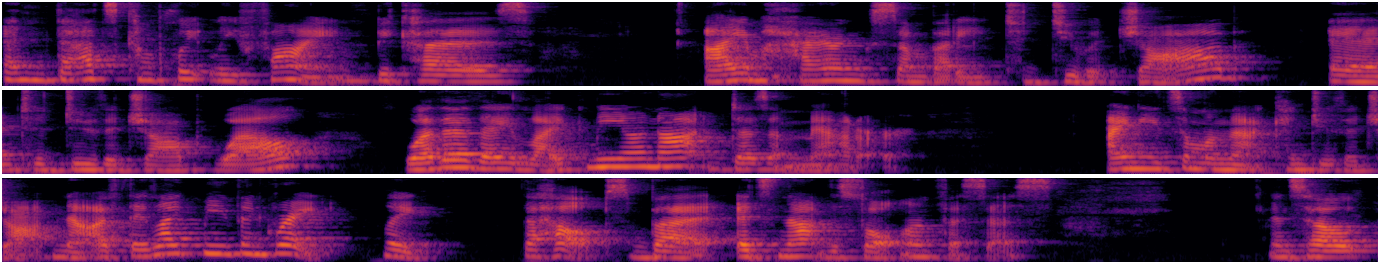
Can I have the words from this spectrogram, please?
And that's completely fine because I am hiring somebody to do a job and to do the job well. Whether they like me or not doesn't matter. I need someone that can do the job. Now, if they like me, then great. Like that helps, but it's not the sole emphasis. And so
